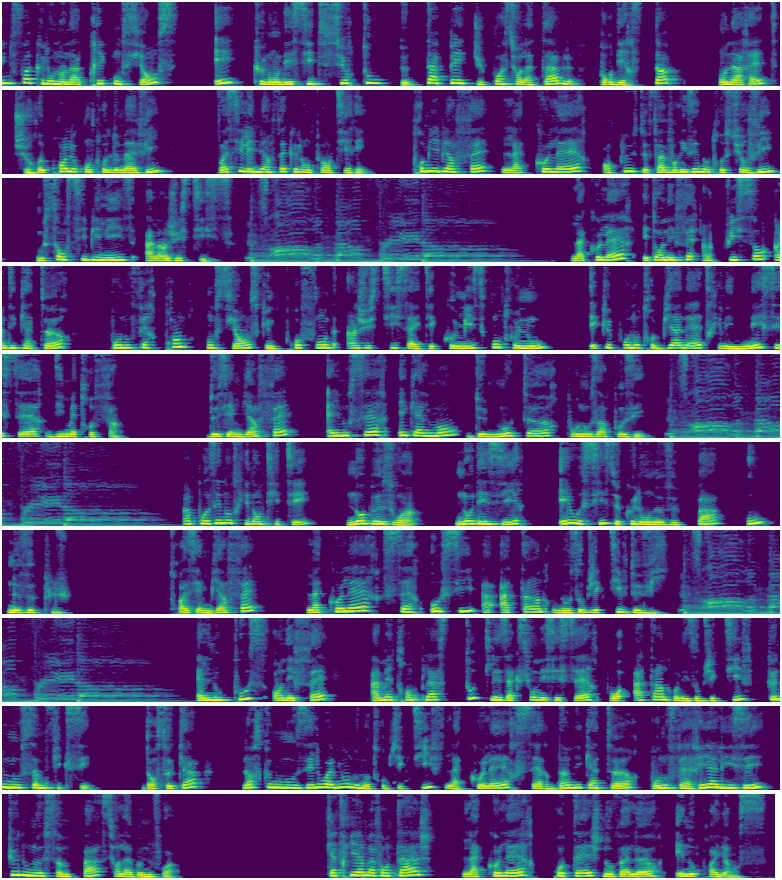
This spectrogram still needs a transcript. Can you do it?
Une fois que l'on en a pris conscience et que l'on décide surtout de taper du poing sur la table pour dire stop, on arrête, je reprends le contrôle de ma vie, voici les bienfaits que l'on peut en tirer. Premier bienfait, la colère, en plus de favoriser notre survie, nous sensibilise à l'injustice. La colère est en effet un puissant indicateur pour nous faire prendre conscience qu'une profonde injustice a été commise contre nous et que pour notre bien-être, il est nécessaire d'y mettre fin. Deuxième bienfait, elle nous sert également de moteur pour nous imposer. Imposer notre identité, nos besoins, nos désirs et aussi ce que l'on ne veut pas ou ne veut plus. Troisième bienfait, la colère sert aussi à atteindre nos objectifs de vie. Elle nous pousse en effet à mettre en place toutes les actions nécessaires pour atteindre les objectifs que nous nous sommes fixés. Dans ce cas, lorsque nous nous éloignons de notre objectif, la colère sert d'indicateur pour nous faire réaliser que nous ne sommes pas sur la bonne voie. Quatrième avantage, la colère protège nos valeurs et nos croyances.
